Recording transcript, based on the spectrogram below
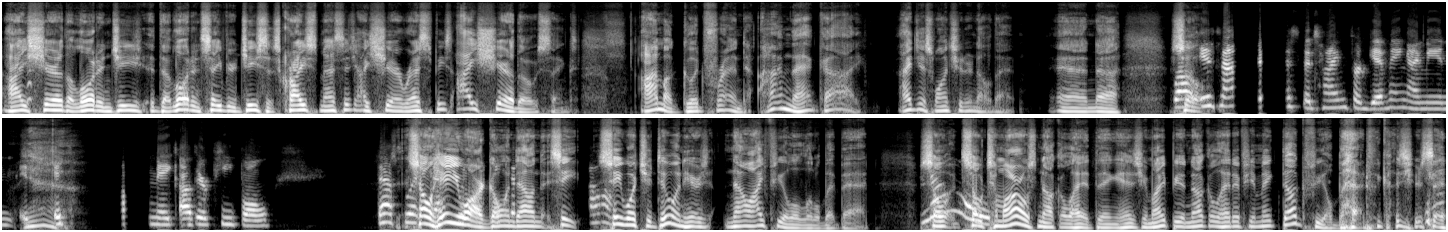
I share the Lord and Je- the Lord and Savior Jesus Christ message. I share recipes. I share those things. I'm a good friend. I'm that guy. I just want you to know that. And uh, well, so, is not Christmas the time for giving? I mean, it's, yeah. it's make other people. That's what. so that's here you are going down. See, Oh. see what you're doing here is now I feel a little bit bad. So, so tomorrow's knucklehead thing is you might be a knucklehead if you make Doug feel bad because you're saying,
